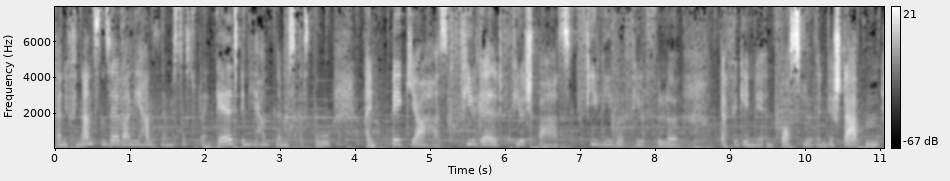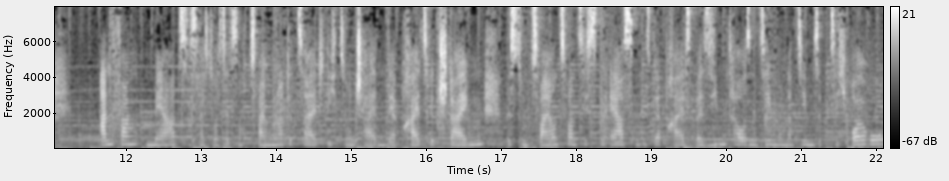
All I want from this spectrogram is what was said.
deine Finanzen selber in die Hand nimmst, dass du dein Geld in die Hand nimmst, dass du ein Big Jahr hast. Viel Geld, viel Spaß, viel Liebe, viel Fülle. Dafür gehen wir in Boss Löwen. Wir starten Anfang März, das heißt, du hast jetzt noch zwei Monate Zeit, dich zu entscheiden. Der Preis wird steigen. Bis zum 22.01. ist der Preis bei 7.777 Euro.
